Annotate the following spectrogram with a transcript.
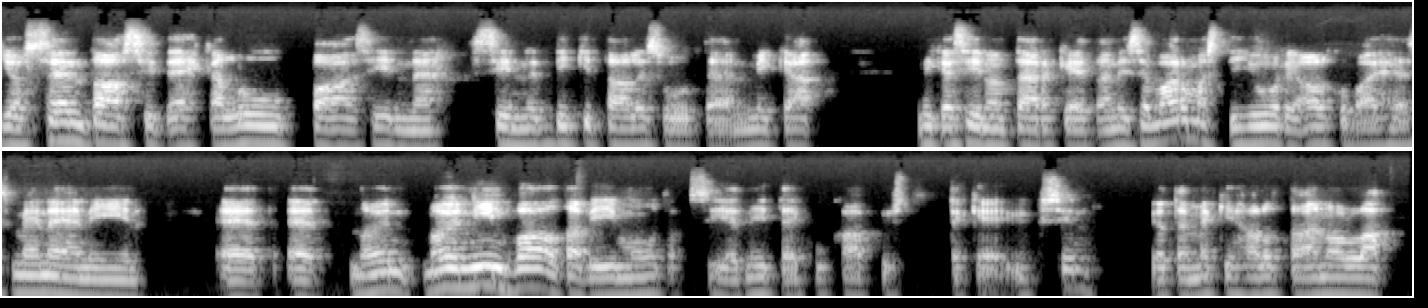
jos sen taas sitten ehkä luuppaa sinne, sinne digitaalisuuteen, mikä mikä siinä on tärkeää, niin se varmasti juuri alkuvaiheessa menee niin, että et noin, noin niin valtavia muutoksia, että niitä ei kukaan pysty tekemään yksin, joten mekin halutaan olla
